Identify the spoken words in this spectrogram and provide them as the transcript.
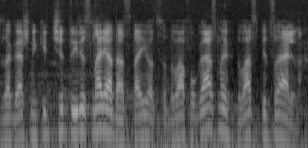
в загашнике 4 снаряда остается. Два фугасных, два специальных.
